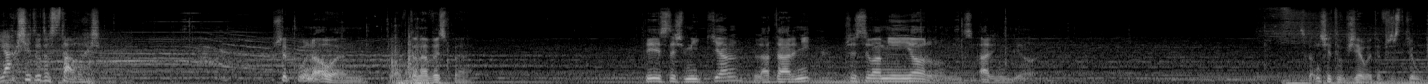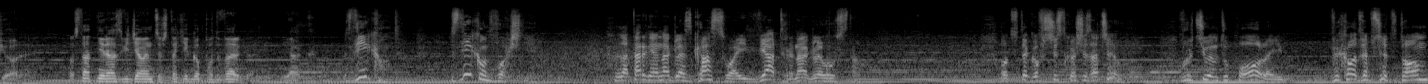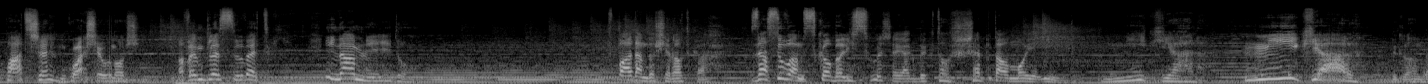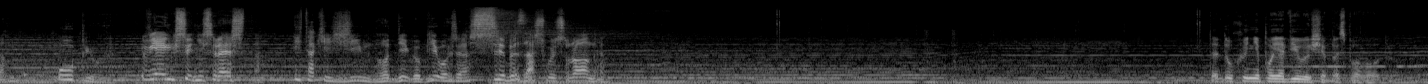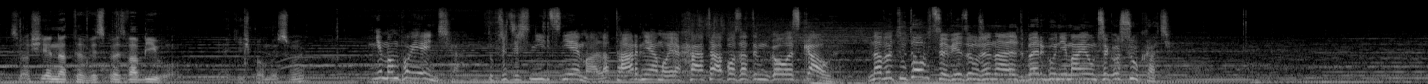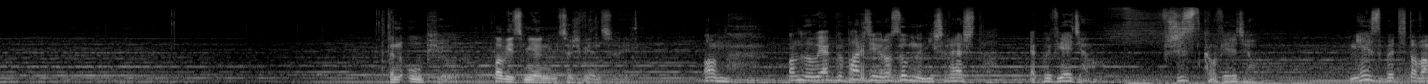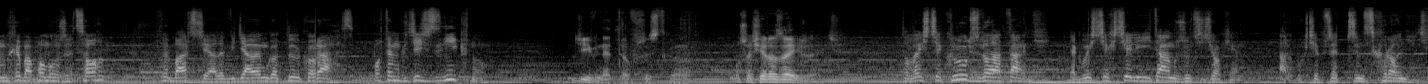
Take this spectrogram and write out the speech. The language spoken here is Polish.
Jak się tu dostałeś? Przypłynąłem. Jak to na wyspę. Ty jesteś Mikial? Latarnik? Przysyła mnie Jorun z Arinbior. Skąd się tu wzięły te wszystkie upiory? Ostatni raz widziałem coś takiego pod Wergen. Jak... Znikąd! Znikąd właśnie! Latarnia nagle zgasła i wiatr nagle ustał. Od tego wszystko się zaczęło. Wróciłem tu po olej. Wychodzę przed dom, patrzę, mgła się unosi. A we mgle sylwetki. I na mnie idą. Wpadam do środka. Zasuwam skobel i słyszę, jakby ktoś szeptał moje imię. Mikial. Mikial! Wyglądam. Upiór. Większy niż reszta. I takie zimno od niego biło, że aż szyby zaszły szronem. Te duchy nie pojawiły się bez powodu. Coś je na tę wyspę zwabiło. Jakieś pomysły? Nie mam pojęcia. Tu przecież nic nie ma. Latarnia, moja chata, a poza tym gołe skały. Nawet utopce wiedzą, że na Eldbergu nie mają czego szukać. Ten upiór. Powiedz mi o nim coś więcej. On... on był jakby bardziej rozumny niż reszta. Jakby wiedział. Wszystko wiedział. Niezbyt to wam chyba pomoże, co? Wybaczcie, ale widziałem go tylko raz. Potem gdzieś zniknął. Dziwne to wszystko. Muszę się rozejrzeć. To weźcie klucz do latarni, jakbyście chcieli i tam rzucić okiem. Albo się przed czym schronić.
